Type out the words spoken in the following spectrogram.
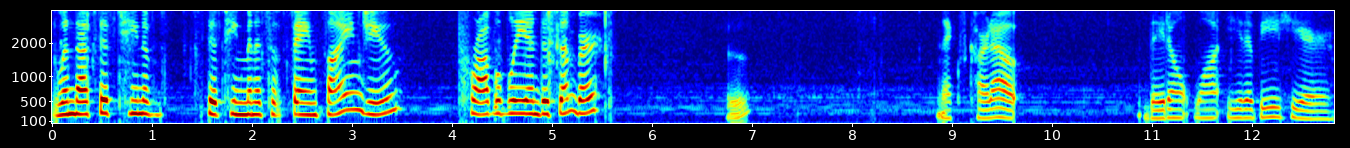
when that 15 of 15 minutes of fame find you, probably in December. Ooh. Next card out. They don't want you to be here,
